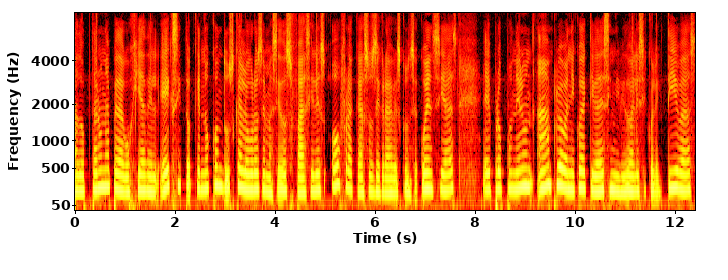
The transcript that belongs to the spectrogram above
adoptar una pedagogía del éxito que no conduzca a logros demasiados fáciles o fracasos de graves consecuencias, eh, proponer un amplio abanico de actividades individuales y colectivas,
